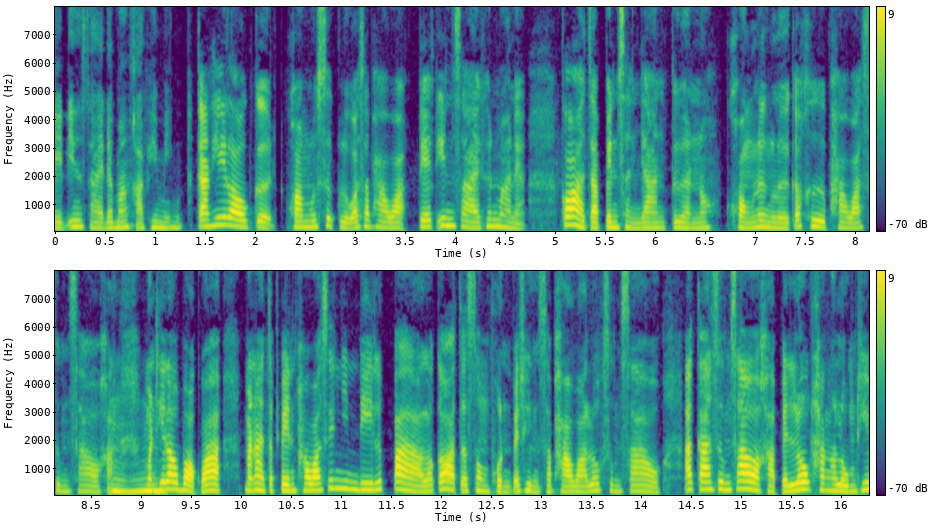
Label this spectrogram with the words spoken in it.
dead inside ได้บ้างคะพี่มิ้นการที่เราเกิดความรู้สึกหรือว่าสภาวะ dead inside ขึ้นมาเนี่ย ก็อาจจะเป็นสัญญาณเตือนเนาะของหนึ่งเลยก็คือภาวะซึมเศร้าค่ะอืมเหมือนที่เราบอกว่ามันอาจจะเป็นภาวะสิ้นยินดีหรือเปล่า แล้วก็อาจจะส่งผลไปถึงสภาวะโรคซึมเศร้า อาการซึมเศร้าอะค่ะ เป็นโรคทางอารมณ์ที่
